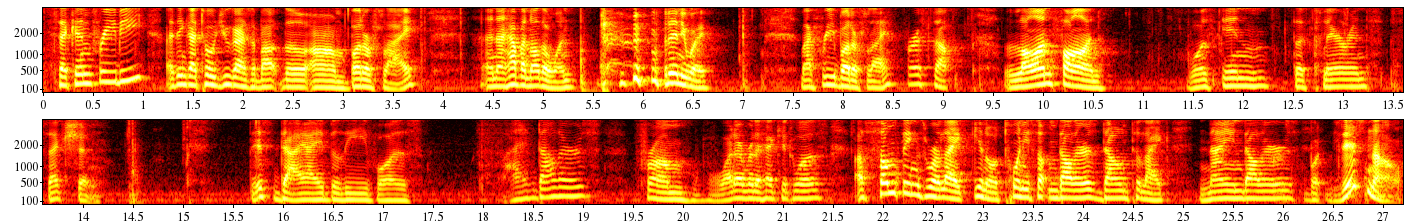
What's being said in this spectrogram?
Second freebie, I think I told you guys about the um, butterfly. And I have another one. but anyway, my free butterfly. First up, Lawn Fawn was in the clearance section. This die, I believe, was $5 from whatever the heck it was. Uh, some things were like, you know, 20 something dollars down to like $9. But this now,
